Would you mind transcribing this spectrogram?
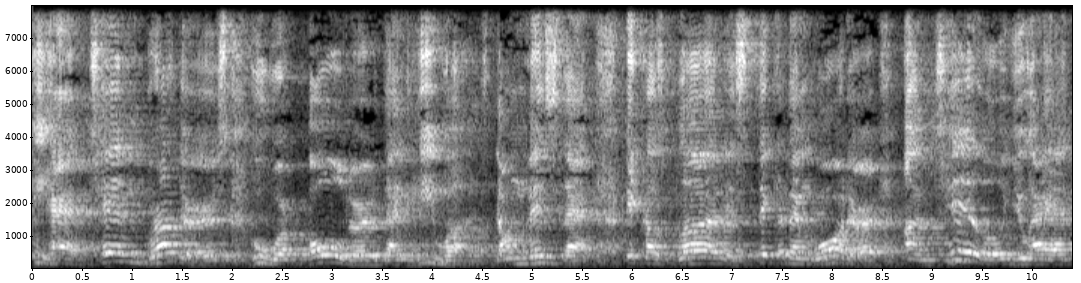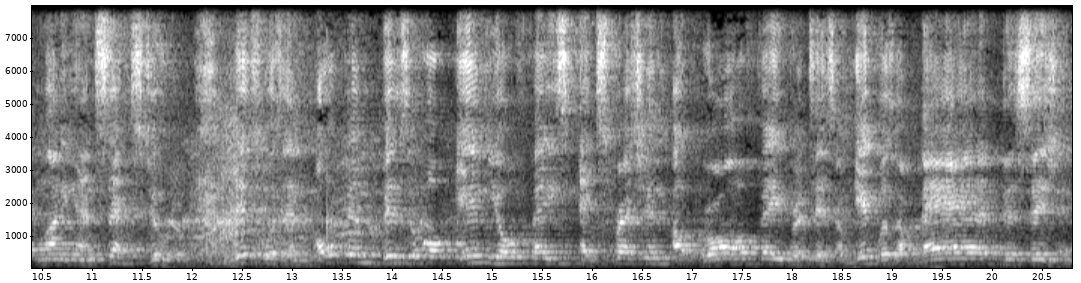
he had 10 brothers who were older than he was. Don't miss that because blood is thicker than water until you add money and sex to it. This was an open visible, in your face expression of raw favoritism. It was a bad decision.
